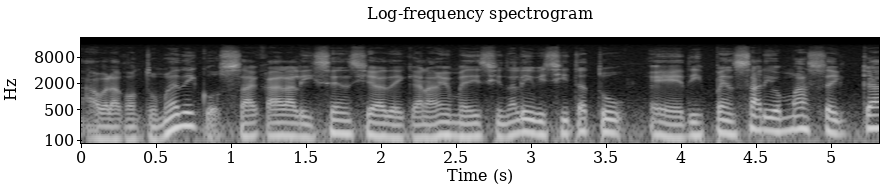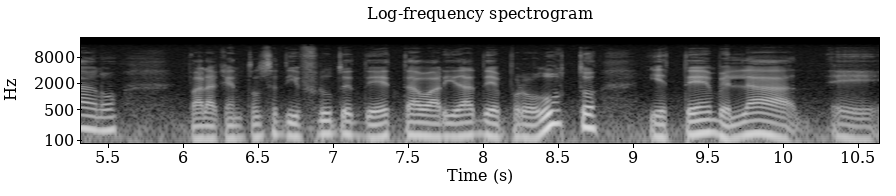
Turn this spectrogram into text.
habla con tu médico, saca la licencia de cannabis medicinal y visita tu eh, dispensario más cercano para que entonces disfrutes de esta variedad de productos y estés, ¿verdad? Eh,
